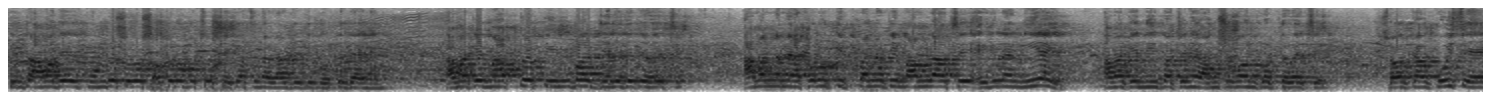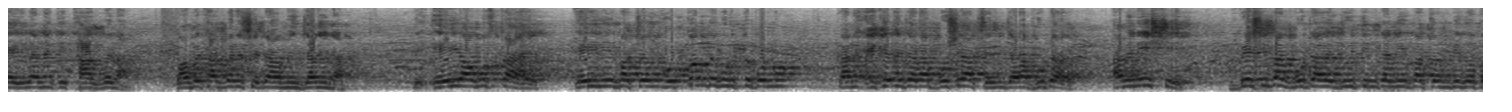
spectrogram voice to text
কিন্তু আমাদের পনেরো, ষোলো, সতেরো বছর শেখ হাসিনা রাজনীতি করতে দেয়নি। আমাকে মাত্র তিনবার জেলে যেতে হয়েছে। আমার নামে এখনও তিপ্পান্নটি মামলা আছে, এগুলো নিয়েই আমাকে নির্বাচনে অংশগ্রহণ করতে হয়েছে। সরকার কইছে, এগুলা নাকি থাকবে না। কবে থাকবে না সেটা আমি জানি না। এই অবস্থায় এই নির্বাচন অত্যন্ত গুরুত্বপূর্ণ। কারণ এখানে যারা বসে আছেন, যারা ভোটার, আমি নিশ্চিত বেশিরভাগ ভোটার দুই তিনটা নির্বাচন বিগত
